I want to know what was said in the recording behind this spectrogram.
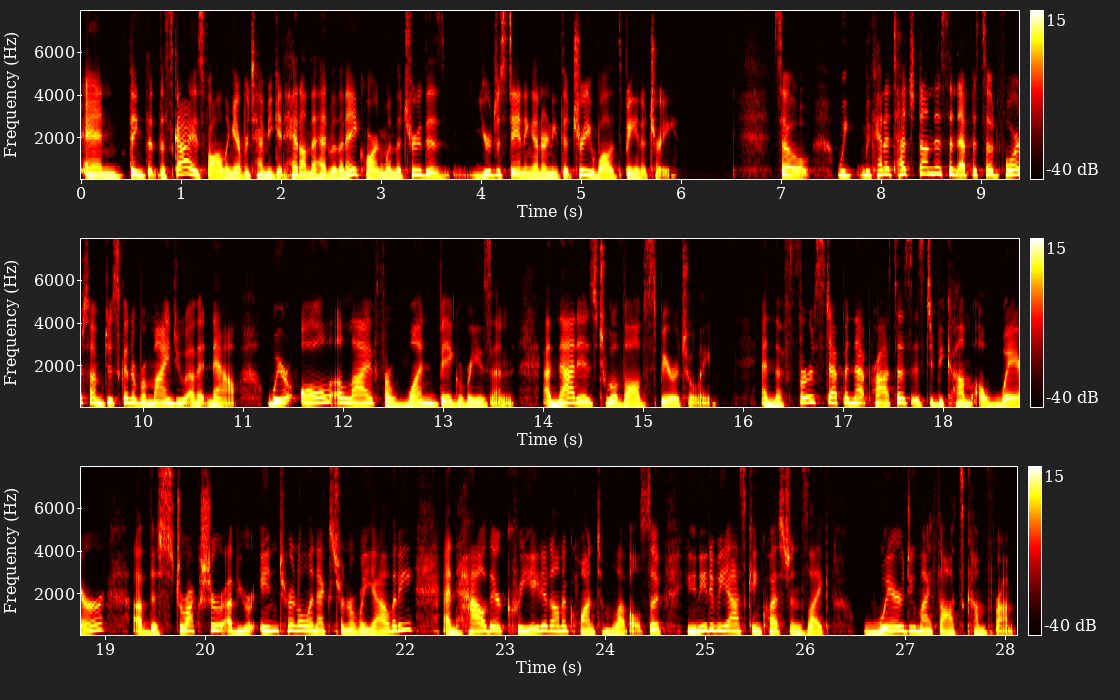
and think that the sky is falling every time you get hit on the head with an acorn when the truth is you're just standing underneath a tree while it's being a tree. So, we, we kind of touched on this in episode four, so I'm just going to remind you of it now. We're all alive for one big reason, and that is to evolve spiritually. And the first step in that process is to become aware of the structure of your internal and external reality and how they're created on a quantum level. So you need to be asking questions like, where do my thoughts come from?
